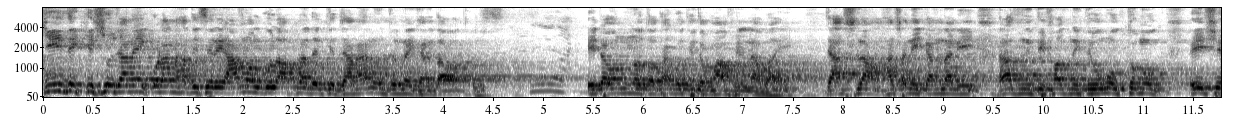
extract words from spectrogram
কি যে কিছু জানে কোরআন হাদিসের এই আমলগুলো আপনাদেরকে জানানোর জন্য এখানে দাওয়াত করেছে। এটা অন্য তথাকথিত মাহফিল না ভাই। যে আসলাম, হাসানি, কান্দানি, রাজনীতি, ফজনীতি, উমুক তুমুক এই সে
